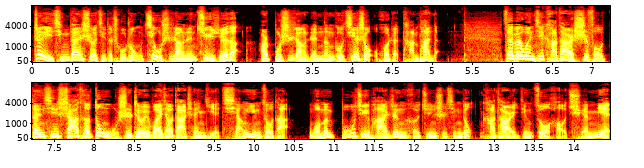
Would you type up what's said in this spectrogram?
这一清单设计的初衷就是让人拒绝的，而不是让人能够接受或者谈判的。在被问及卡塔尔是否担心沙特动武时，这位外交大臣也强硬作答：“我们不惧怕任何军事行动，卡塔尔已经做好全面。”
